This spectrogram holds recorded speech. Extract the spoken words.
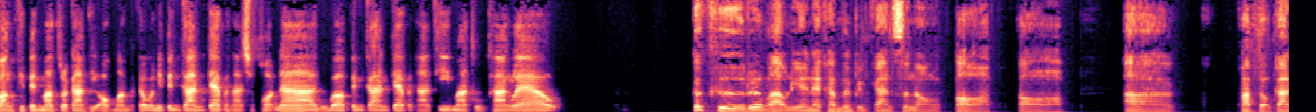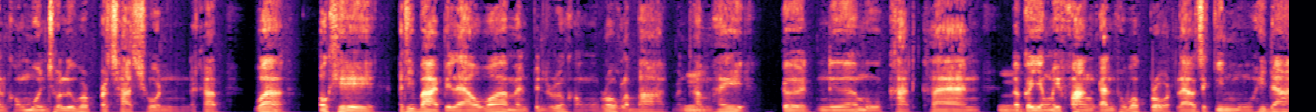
ฝั่งที่เป็นมาตรการที่ออกมาไหมครับว่านี่เป็นการแก้ปัญหาเฉพาะหน้า หรือว่าเป็นการแก้ปัญหาที่มาถูกทางแล้ว ก็คือเรื่องเหล่านี้นะครับ มันเป็นการสนองตอบตอบอความต้องการของมวลชนหรือว่าประชาชนนะครับ ว่าโอเค อธิบายไปแล้วว่ามันเป็นเรื่องของโรคระบาด มันทำให้เกิดเนื้อหมูขาดแคลน แล้วก็ยังไม่ฟังกันเพราะว่าโกรธแล้วจะกินหมูให้ได้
